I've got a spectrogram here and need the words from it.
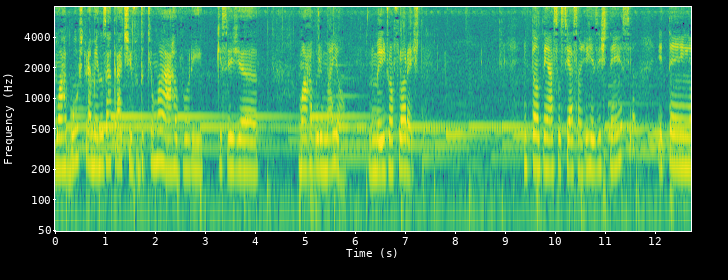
um arbusto é menos atrativo do que uma árvore que seja uma árvore maior no meio de uma floresta. Então tem a associação de resistência e tem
